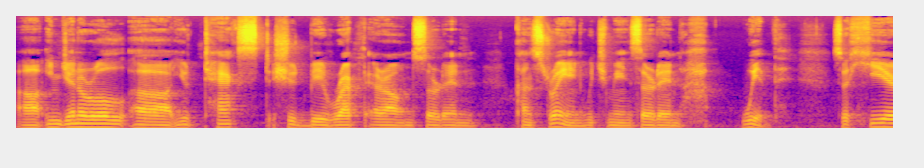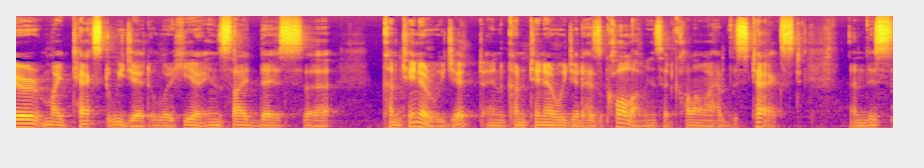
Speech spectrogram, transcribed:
Uh, in general uh, your text should be wrapped around certain constraint which means certain width. So here my text widget over here inside this uh, container widget and container widget has a column. Inside column I have this text and this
